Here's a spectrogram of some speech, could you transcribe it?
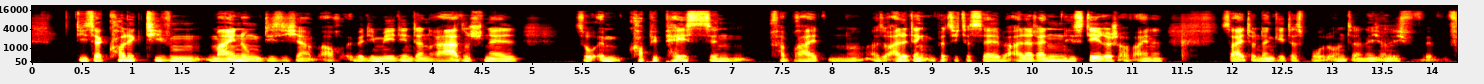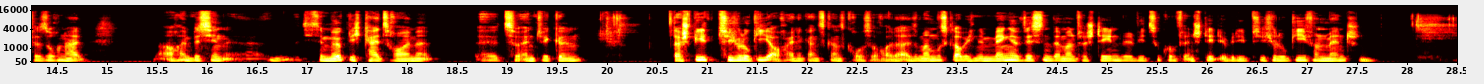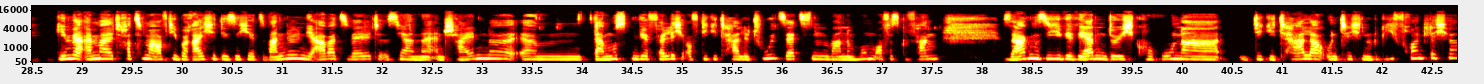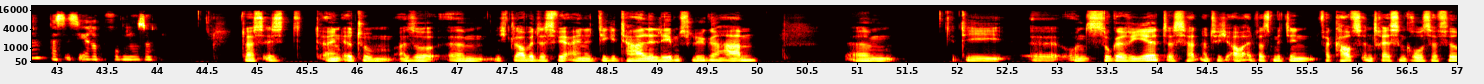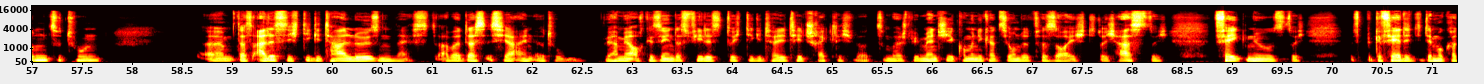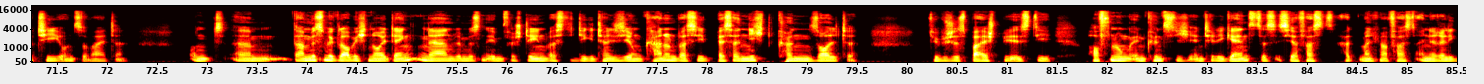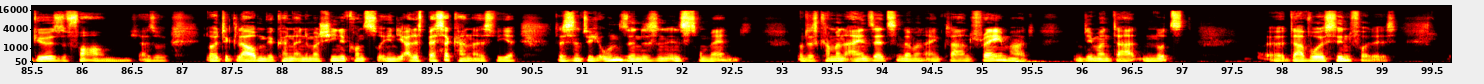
dieser kollektiven Meinung, die sich ja auch über die Medien dann rasend schnell so im Copy-Paste-Sinn verbreiten. Ne? Also alle denken plötzlich dasselbe, alle rennen hysterisch auf eine Seite und dann geht das Brot unter. Nicht? Und mhm. ich versuche halt auch ein bisschen äh, diese Möglichkeitsräume äh, zu entwickeln. Da spielt Psychologie auch eine ganz, ganz große Rolle. Also man muss, glaube ich, eine Menge wissen, wenn man verstehen will, wie Zukunft entsteht über die Psychologie von Menschen. Gehen wir einmal trotzdem mal auf die Bereiche, die sich jetzt wandeln. Die Arbeitswelt ist ja eine entscheidende. Ähm, da mussten wir völlig auf digitale Tools setzen, waren im Homeoffice gefangen. Sagen Sie, wir werden durch Corona digitaler und technologiefreundlicher? Was ist Ihre Prognose? Das ist ein Irrtum. Also ähm, ich glaube, dass wir eine digitale Lebenslüge haben, ähm, die äh, uns suggeriert, das hat natürlich auch etwas mit den Verkaufsinteressen großer Firmen zu tun, ähm, dass alles sich digital lösen lässt. Aber das ist ja ein Irrtum. Wir haben ja auch gesehen, dass vieles durch Digitalität schrecklich wird. Zum Beispiel menschliche Kommunikation wird verseucht durch Hass, durch Fake News, durch es gefährdet die Demokratie und so weiter. Und ähm, da müssen wir, glaube ich, neu denken lernen. Wir müssen eben verstehen, was die Digitalisierung kann und was sie besser nicht können sollte. Typisches Beispiel ist die Hoffnung in künstliche Intelligenz. Das ist ja fast, hat manchmal fast eine religiöse Form. Also Leute glauben, wir können eine Maschine konstruieren, die alles besser kann als wir. Das ist natürlich Unsinn. Das ist ein Instrument. Und das kann man einsetzen, wenn man einen klaren Frame hat, in dem man Daten nutzt, äh, da wo es sinnvoll ist.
